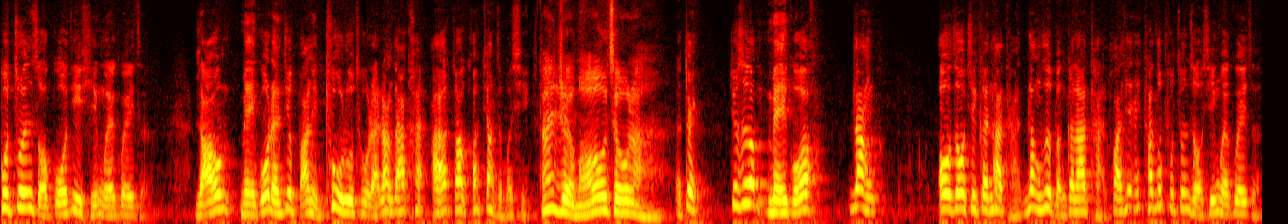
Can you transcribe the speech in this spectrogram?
不遵守国际行为规则，然后美国人就把你吐露出来，让大家看啊，糟糕，这样怎么行？反正惹毛欧洲了。呃，对，就是说美国让欧洲去跟他谈，让日本跟他谈，发现哎，他都不遵守行为规则，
